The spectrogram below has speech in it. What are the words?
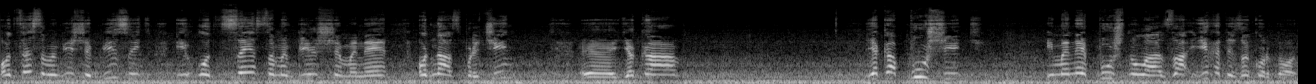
оце саме більше бісить, і оце саме більше мене одна з причин, е, яка, яка пушить і мене пушнула за їхати за кордон.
